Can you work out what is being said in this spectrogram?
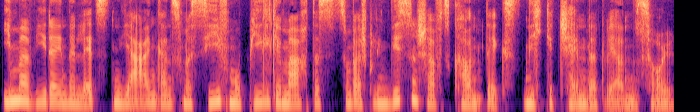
immer wieder in den letzten Jahren ganz massiv mobil gemacht, dass zum Beispiel im Wissenschaftskontext nicht gegendert werden soll.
